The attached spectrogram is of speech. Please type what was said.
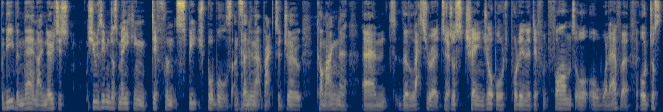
but even then, I noticed she was even just making different speech bubbles and mm-hmm. sending that back to Joe Caramagna, um, and the letterer to just change up or to put in a different font or, or whatever, or just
